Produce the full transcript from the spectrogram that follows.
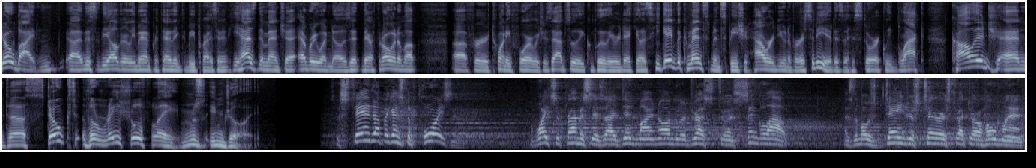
Joe Biden, uh, this is the elderly man pretending to be president. He has dementia. Everyone knows it. They're throwing him up uh, for 24, which is absolutely completely ridiculous. He gave the commencement speech at Howard University. It is a historically black college and uh, stoked the racial flames. Enjoy. To stand up against the poison of white supremacy, as I did my inaugural address, to single out as the most dangerous terrorist threat to our homeland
